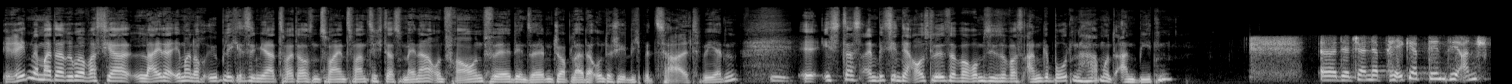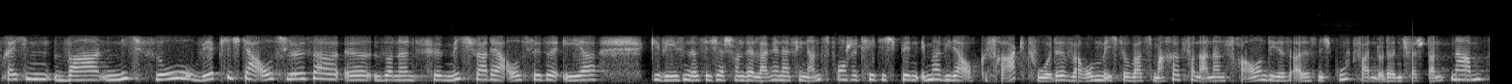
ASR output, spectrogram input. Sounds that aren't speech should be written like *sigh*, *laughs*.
Reden wir mal darüber, was ja leider immer noch üblich ist im Jahr 2022, dass Männer und Frauen für denselben Job leider unterschiedlich bezahlt werden. Mhm. Ist das ein bisschen der Auslöser, warum Sie sowas angeboten haben und anbieten? Äh, der Gender Pay Gap, den Sie ansprechen, war nicht so wirklich der Auslöser, äh, sondern für mich war der Auslöser eher gewesen, dass ich ja schon sehr lange in der Finanzbranche tätig bin, immer wieder auch gefragt wurde, warum ich sowas mache von anderen Frauen, die das alles nicht gut fanden oder nicht verstanden haben.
